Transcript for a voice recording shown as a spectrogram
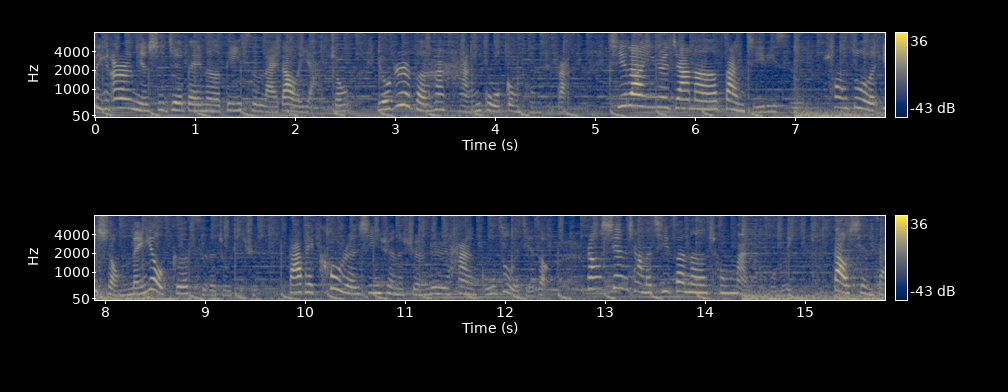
零二二年世界杯呢，第一次来到了亚洲，由日本和韩国共同举办。希腊音乐家呢，范吉利斯创作了一首没有歌词的主题曲，搭配扣人心弦的旋律和鼓组的节奏，让现场的气氛呢充满了活力。到现在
